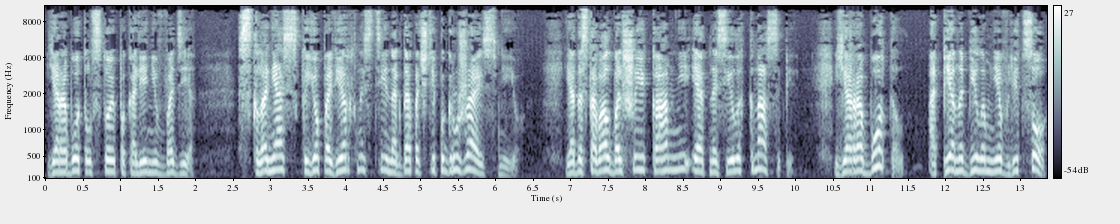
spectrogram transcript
Я работал, стоя по колени в воде, склонясь к ее поверхности, иногда почти погружаясь в нее. Я доставал большие камни и относил их к насыпи. Я работал, а пена била мне в лицо.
